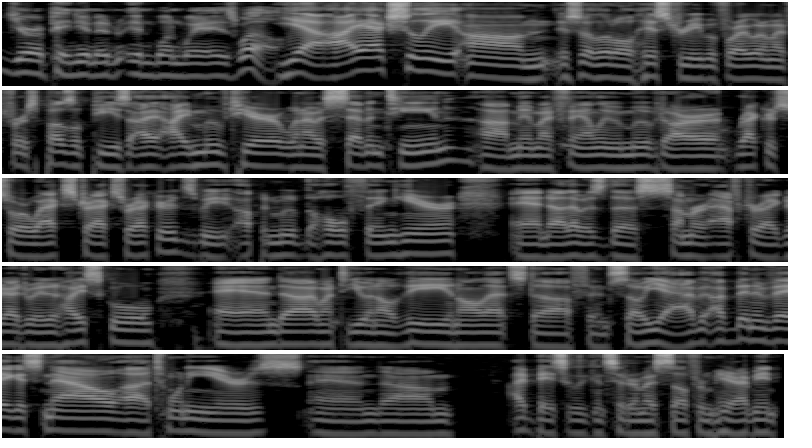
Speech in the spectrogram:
your opinion in, in one way as well. Yeah, I actually, um, there's a little history before I went to my first puzzle piece. I, I moved here when I was 17. Uh, me and my family, we moved our record store, Wax Tracks Records. We up and moved the whole thing here. And uh, that was the summer after I graduated high school. And uh, I went to UNLV and all that stuff. And so, yeah, I've, I've been in Vegas now uh, 20 years. And, um, I basically consider myself from here. I mean,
